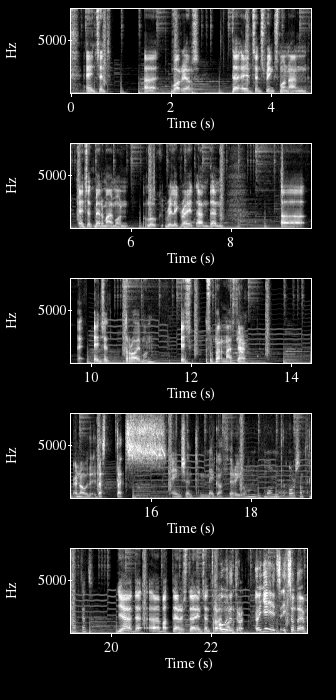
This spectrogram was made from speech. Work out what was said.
ancient uh, warriors. The ancient Sphinxmon and ancient Mermaimon look really great, and then uh, ancient Troimon is super nice there. Uh, no, th- that's that's ancient Megatherium Mond or something like that. Yeah, the, uh, but there is the ancient Troimon. Oh, the tro- uh, yeah, it's it's on the.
